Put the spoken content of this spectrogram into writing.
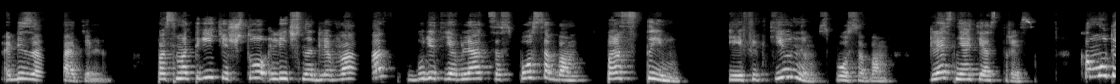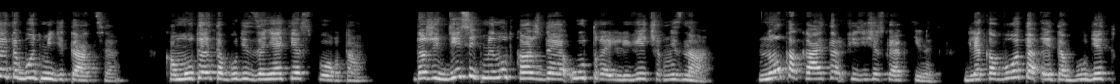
Обязательно. Посмотрите, что лично для вас будет являться способом простым и эффективным способом для снятия стресса. Кому-то это будет медитация, кому-то это будет занятие спортом. Даже 10 минут каждое утро или вечер, не знаю. Но какая-то физическая активность. Для кого-то это будет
